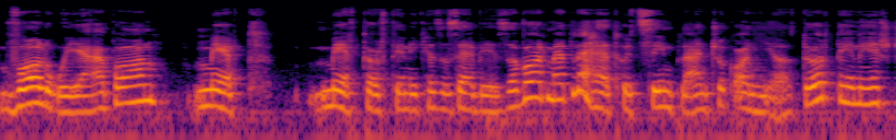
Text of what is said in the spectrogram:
valójában miért, miért történik ez az evészavar, mert lehet, hogy szimplán csak annyi a történés,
